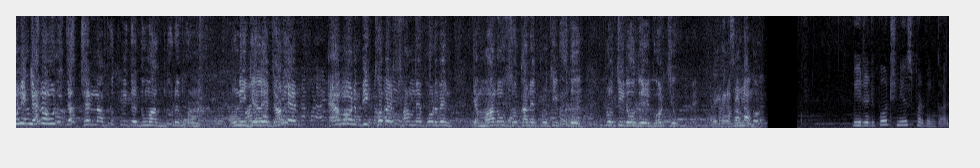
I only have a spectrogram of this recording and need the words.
উনি কেন উনি যাচ্ছেন না ভুতনিতে দু মাস ধরে বন্যা উনি গেলে জানেন এমন বিক্ষোভের সামনে পড়বেন যে মানুষ ওখানে প্রতিবাদে প্রতিরোধে গর্জে উঠবে bureau report news for Bengal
